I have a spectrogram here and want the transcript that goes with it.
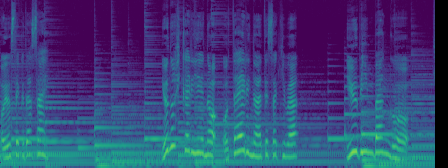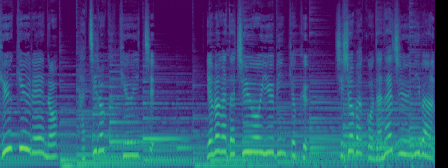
お寄せください。夜の光へのお便りの宛先は郵便番号990-8691山形中央郵便局支所箱72番。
